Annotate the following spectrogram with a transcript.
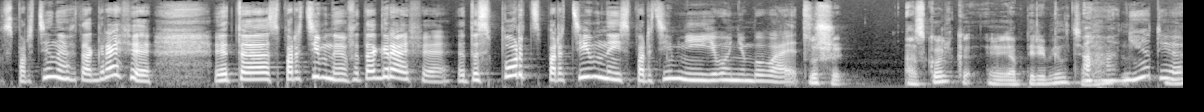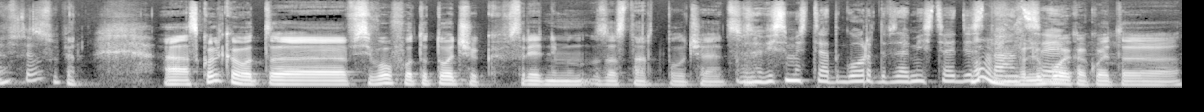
спортивная фотография, это спортивная фотография. Это спорт спортивный, и спортивнее его не бывает. Слушай, а сколько? Я перебил тебя? Ага, нет, я да? все. Супер. А сколько вот э, всего фототочек в среднем за старт получается? В зависимости от города, в зависимости от дистанции. Ну, в любой какой-то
